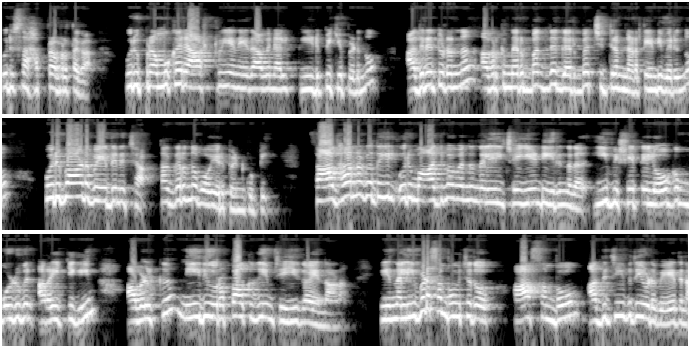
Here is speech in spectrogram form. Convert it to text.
ഒരു സഹപ്രവർത്തക ഒരു പ്രമുഖ രാഷ്ട്രീയ നേതാവിനാൽ പീഡിപ്പിക്കപ്പെടുന്നു. അതിനെ തുടർന്ന് അവർക്ക് നിർബന്ധിത ഗർഭഛിദ്രം നടത്തേണ്ടി വരുന്നു. ഒരുപാട് വേദനിച്ച തകർന്നു പോയ ഒരു പെൺകുട്ടി. സാധാരണഗതിയിൽ ഒരു മാധ്യമം എന്ന നിലയിൽ ചെയ്യേണ്ടിയിരുന്നത് ഈ വിഷയത്തെ ലോകം മുഴുവൻ അറിയിക്കുകയും അവൾക്ക് നീതി ഉറപ്പാക്കുകയും ചെയ്യുക എന്നാണ്. എന്നാൽ ഇവിടെ സംഭവിച്ചതോ? ആ സംഭവം അതിജീവിതയുടെ വേദന.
